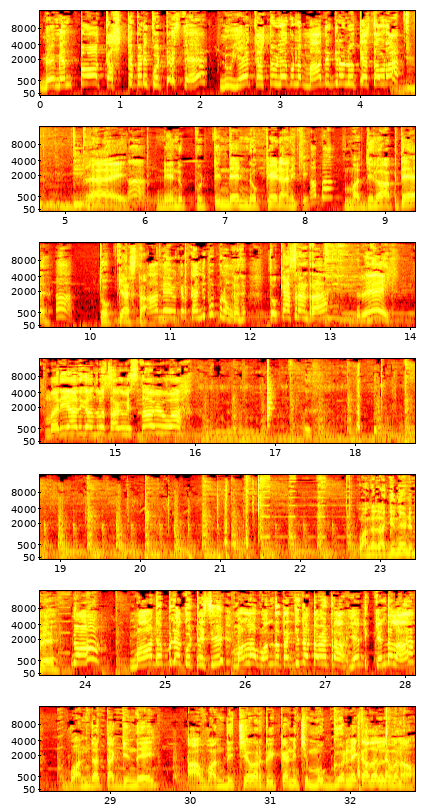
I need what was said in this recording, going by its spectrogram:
మేమెంతో కష్టపడి కొట్టేస్తే నువ్వు ఏ కష్టం లేకుండా మా దగ్గర నొక్కేస్తావురా ఆ. నేను పుట్టిందే నొక్కేయడానికి. మధ్యలో ఆపితే. తొక్కేస్తా. ఆ, మేము ఇక్కడ కందిపప్పులం. తొక్కేస్తారంట్రా. రే మర్యాదగా అందులో సగం ఇస్తావు ఇవ్వా. వంద తగ్గిందేంటి బే? నో, మా డబ్బులే కొట్టేసి మళ్ళా వంద తగ్గిద్దట్టమేంట్రా ఏంటి కిండలా వంద తగ్గింది. ఆ వంద ఇచ్చే వరకు ఇక్కడి నుంచి ముగ్గురిని కదలనివ్వను.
